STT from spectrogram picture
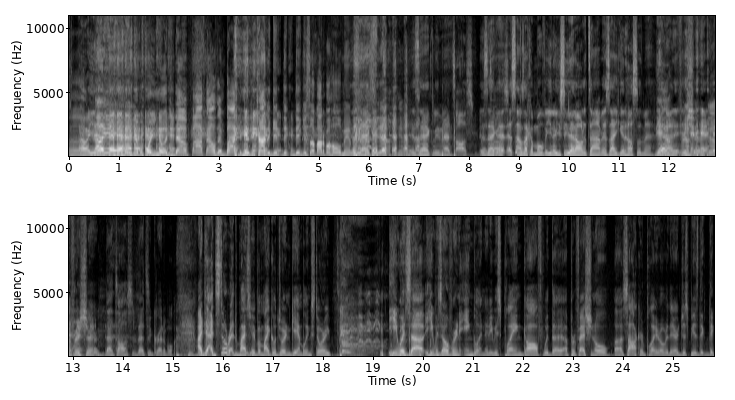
Uh, Oh, you yeah. know, Oh, yeah, yeah. you know, before you know it, you're down five thousand baht because you're trying to get dig, dig yourself out of a hole, man. But it yeah, yeah. Exactly, man. That's awesome. That's Exactly. That, awesome. that sounds like a movie. You know, you see that all the time. That's how you get hustled, man. You Yeah, know, it- for sure, Yeah. for sure. That's awesome. That's incredible. I'd still it reminds me of a Michael Jordan gambling story. He was uh, he was over in England and he was playing golf with a, a professional uh, soccer player over there. Just because the, the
